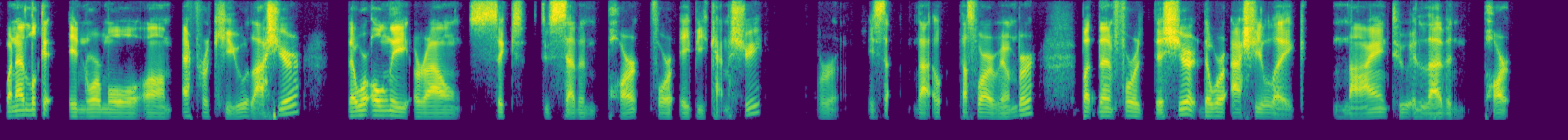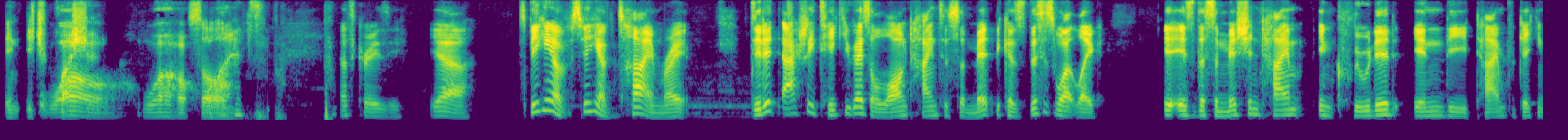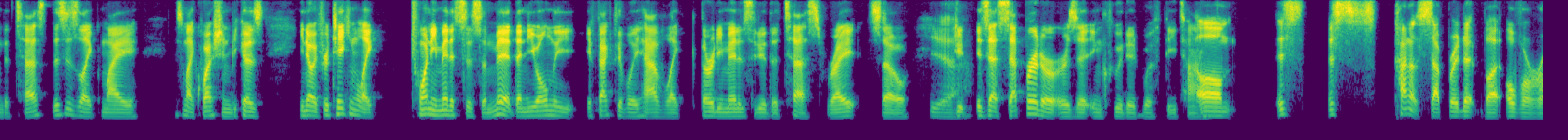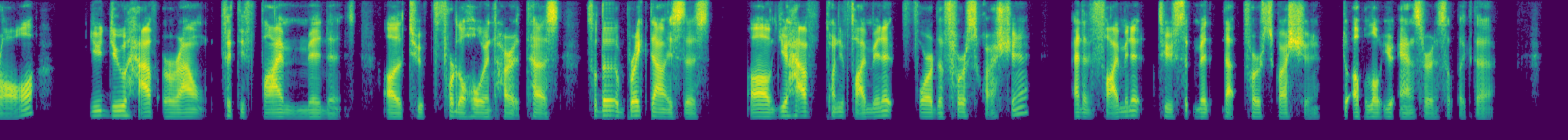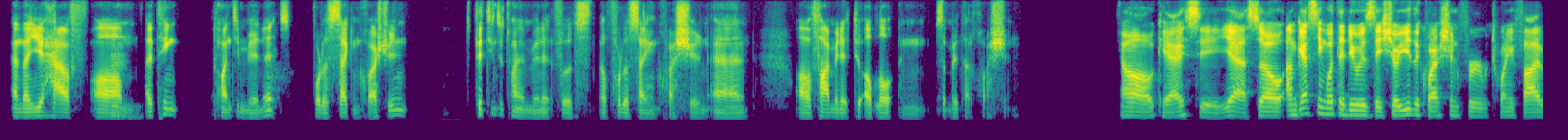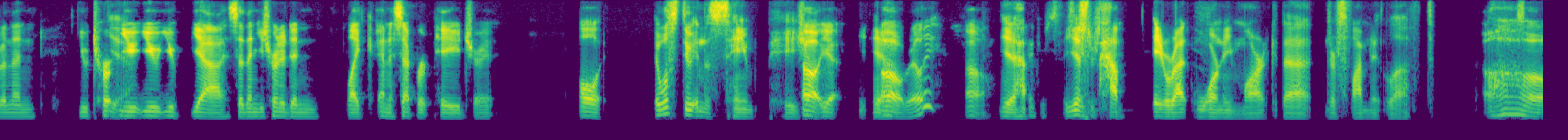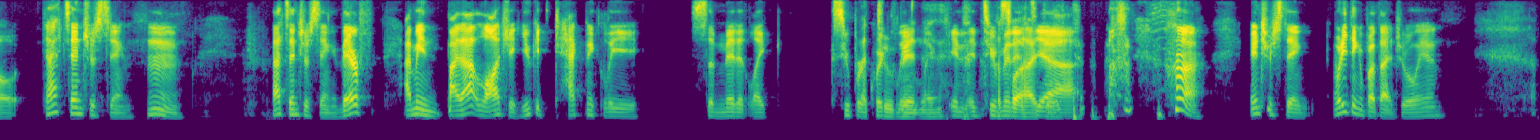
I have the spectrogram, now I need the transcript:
when I look at a normal um, FRQ last year, there were only around six to seven part for AP chemistry, or is that, that that's what I remember. But then for this year, there were actually like nine to eleven part in each question. Whoa. Whoa. So- what? That's crazy. Yeah. Speaking of speaking of time, right? Did it actually take you guys a long time to submit? Because this is what like is the submission time included in the time for taking the test? This is like my this is my question because you know if you're taking like 20 minutes to submit, then you only effectively have like 30 minutes to do the test, right? So Yeah. do- is that separate or, or is it included with the time? Um, it's it's kind of separated, but overall, you do have around 55 minutes uh to for the whole entire test. So the breakdown is this. Um, you have 25 minutes for the first question, and then five minutes to submit that first question to upload your answer and stuff like that. And then you have um I think 20 minutes for the second question, 15 to 20 minutes for the, uh, for the second question, and uh five minutes to upload and submit that question. Oh, okay, I see. Yeah, so I'm guessing what they do is they show you the question for 25 and then you turn Yeah. you you you yeah, so then you turn it in like in a separate page, right? Oh, it was still in the same page. Oh, yeah. Yeah. Oh, really? Oh, Yeah. interesting. You just interesting. have a red warning mark that there's five minutes left. Oh, that's interesting. Hmm. That's interesting. There I mean, by that logic, you could technically submit it like super At quickly like, in, in 2 That's what I minutes. Yeah. huh. Interesting. What do you think about that, Julian?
